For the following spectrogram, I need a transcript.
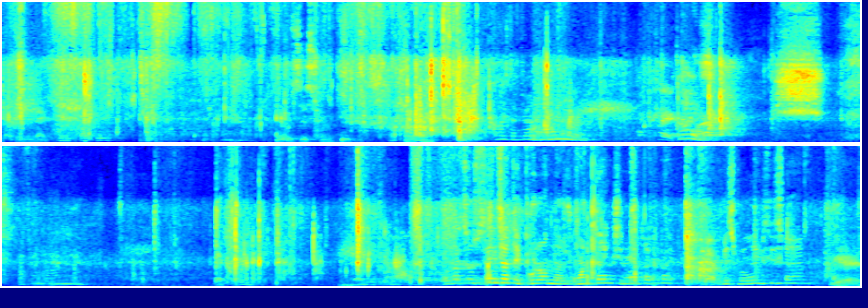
for the next one, fucker? Hey, what's this? Guys, I found an onion. Guys. Shh. I found an onion. Next room. Oh, that's those things that they put on those one things, you know what I'm talking about? Yeah, Miss Williams used to have. Yeah.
